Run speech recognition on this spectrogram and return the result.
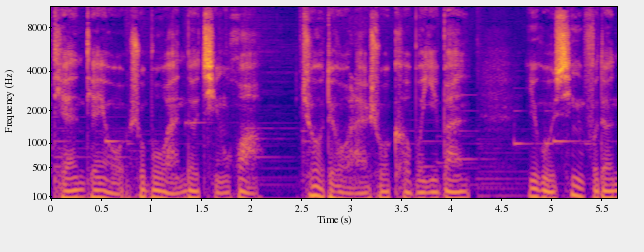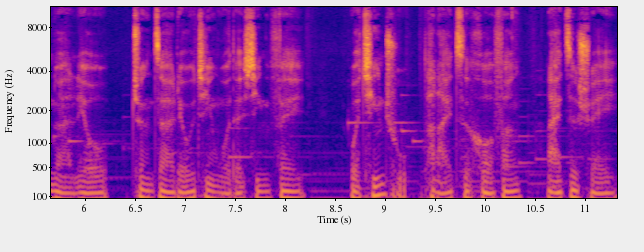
天天有说不完的情话，这对我来说可不一般。一股幸福的暖流正在流进我的心扉，我清楚它来自何方，来自谁。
